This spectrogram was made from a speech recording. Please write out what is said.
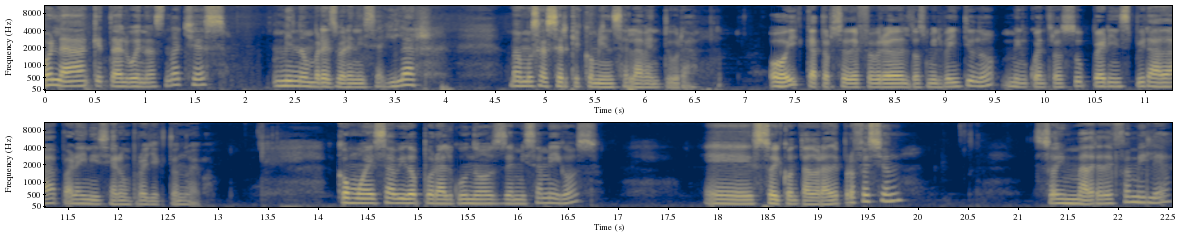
Hola, ¿qué tal? Buenas noches. Mi nombre es Berenice Aguilar. Vamos a hacer que comience la aventura. Hoy, 14 de febrero del 2021, me encuentro súper inspirada para iniciar un proyecto nuevo. Como he sabido por algunos de mis amigos, eh, soy contadora de profesión, soy madre de familia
